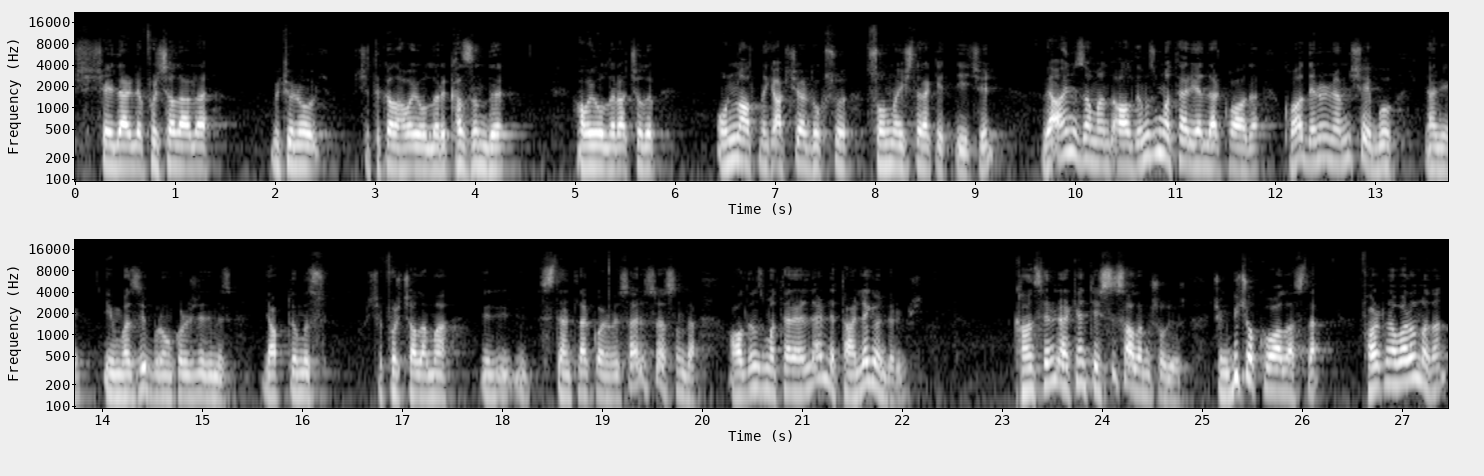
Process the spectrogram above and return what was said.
şeylerle fırçalarla bütün o işte tıkalı hava yolları kazındı. Hava yolları açılıp onun altındaki akciğer dokusu solunuma iştirak ettiği için ve aynı zamanda aldığımız materyaller koada. Koada en önemli şey bu yani invaziv bronkoloji dediğimiz yaptığımız fırçalama, e, stentler koyma vesaire sırasında aldığımız materyallerle tahlile gönderiyoruz. Kanserin erken teşhisi sağlamış oluyoruz. Çünkü birçok koala hasta farkına varılmadan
